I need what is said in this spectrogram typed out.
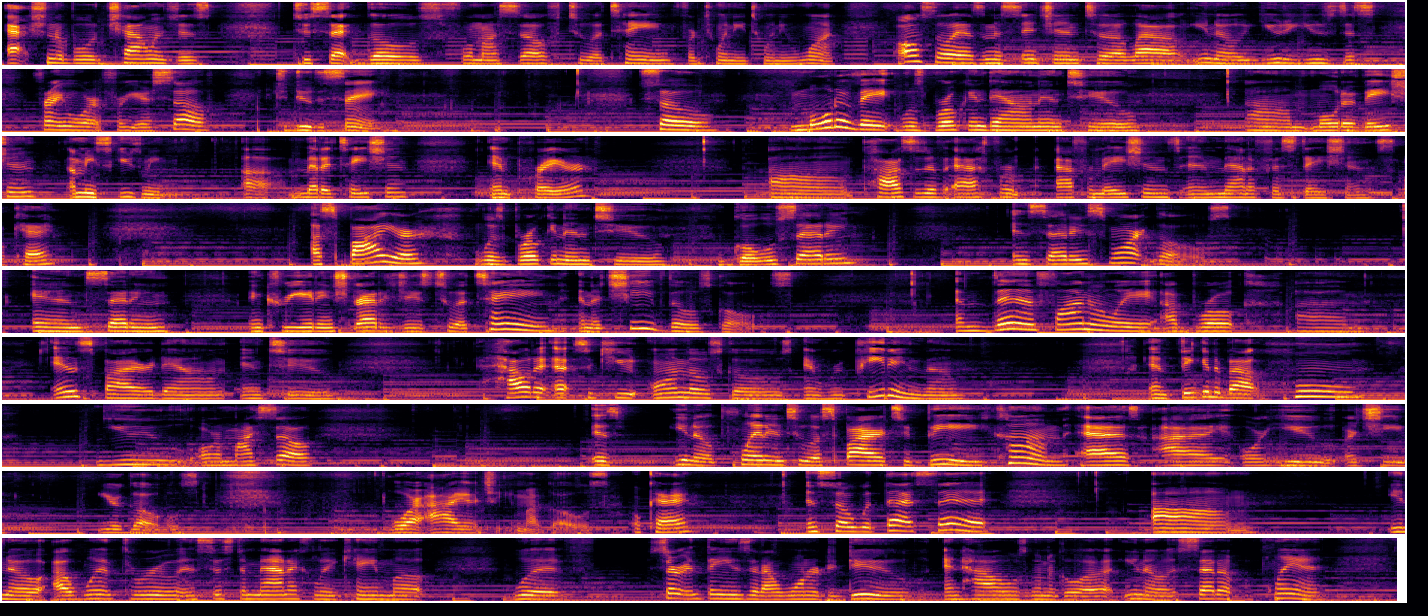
actionable challenges to set goals for myself to attain for 2021. Also, as an extension to allow you know you to use this framework for yourself to do the same. So, motivate was broken down into um, motivation. I mean, excuse me, uh, meditation and prayer. Um, positive affirm- affirmations and manifestations. Okay. Aspire was broken into goal setting and setting smart goals and setting and creating strategies to attain and achieve those goals. And then finally, I broke um, Inspire down into how to execute on those goals and repeating them and thinking about whom you or myself is you know planning to aspire to become as I or you achieve your goals or I achieve my goals okay and so with that said um you know I went through and systematically came up with certain things that I wanted to do and how I was going to go, you know, set up a plan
